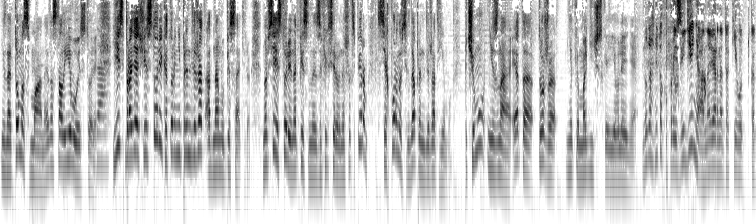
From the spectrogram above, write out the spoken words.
не знаю, Томас Манн. Это стала его история. Да. Есть бродячие истории, которые не принадлежат одному писателю. Но все истории, написанные, зафиксированные Шекспиром, с тех пор навсегда принадлежат ему. Почему? Не знаю. Это тоже некое магическое явление. Ну, даже не только произведения, а, наверное, такие вот, как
